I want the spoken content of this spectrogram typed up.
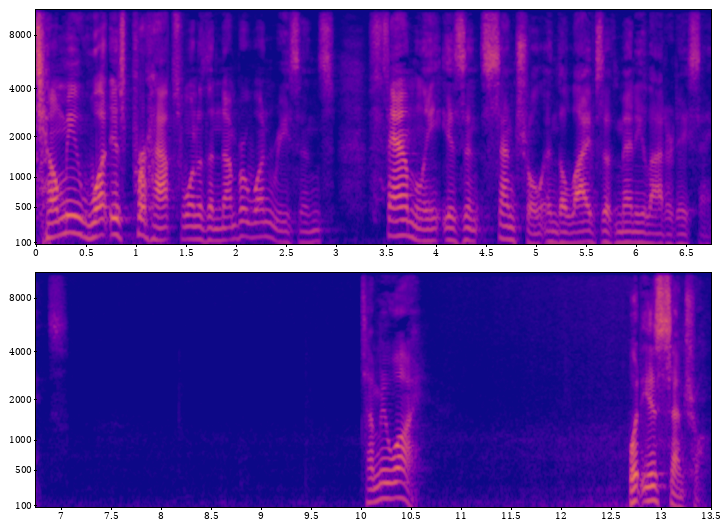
Tell me what is perhaps one of the number one reasons family isn't central in the lives of many Latter day Saints. Tell me why. What is central?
